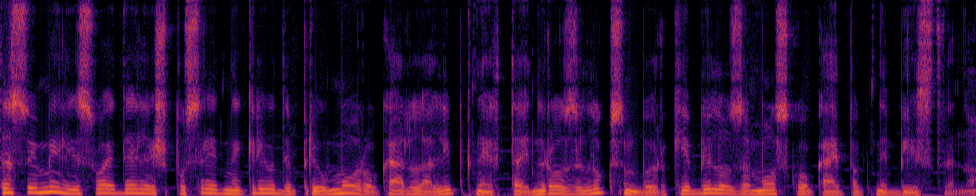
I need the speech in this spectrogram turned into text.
Da so imeli svoj delež posredne krivde pri umoru Karla Lipknehta in Roze Luksemburg, je bilo za Moskvo kajpak nebistveno.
